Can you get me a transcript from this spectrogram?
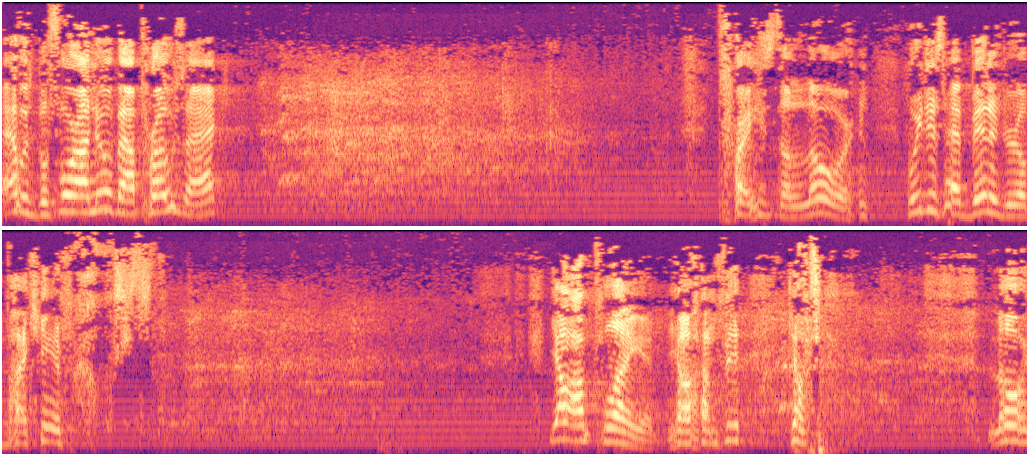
That was before I knew about Prozac. Praise the Lord. We just had Benadryl back in. Y'all, I'm playing. Y'all, I'm. Y'all, Lord,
